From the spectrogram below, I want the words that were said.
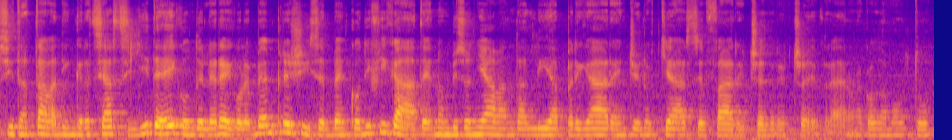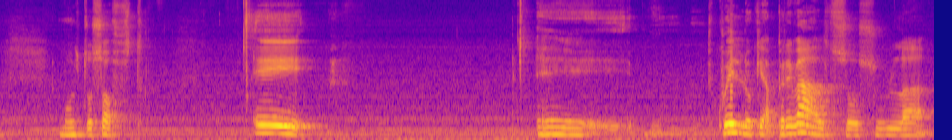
si trattava di ingraziarsi gli dei con delle regole ben precise, ben codificate, non bisognava andare lì a pregare, a inginocchiarsi, a fare eccetera eccetera, era una cosa molto, molto soft. E, e quello che ha prevalso sulla,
